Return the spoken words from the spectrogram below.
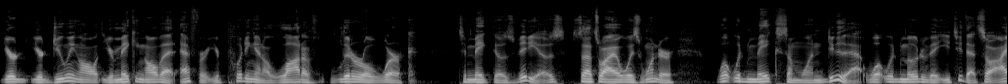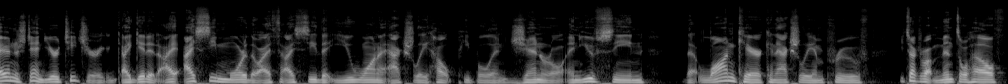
You're you're doing all you're making all that effort. You're putting in a lot of literal work to make those videos. So that's why I always wonder what would make someone do that. What would motivate you to that? So I understand you're a teacher. I get it. I I see more though. I I see that you want to actually help people in general, and you've seen that lawn care can actually improve. You talked about mental health.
